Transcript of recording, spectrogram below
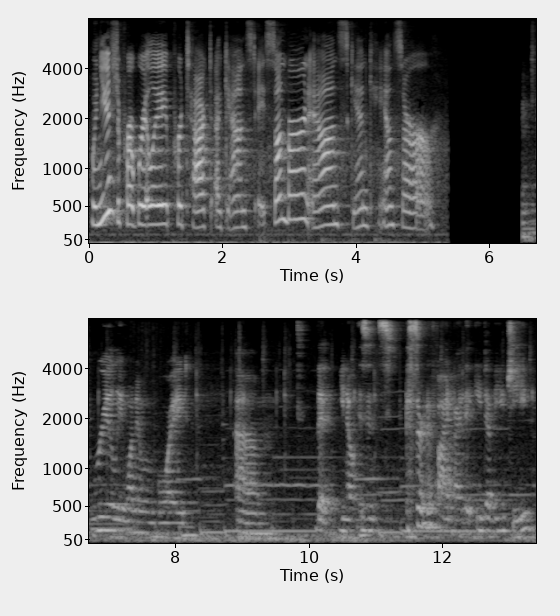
when used appropriately, protect against a sunburn and skin cancer really want to avoid um, that you know isn't certified by the EWG,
